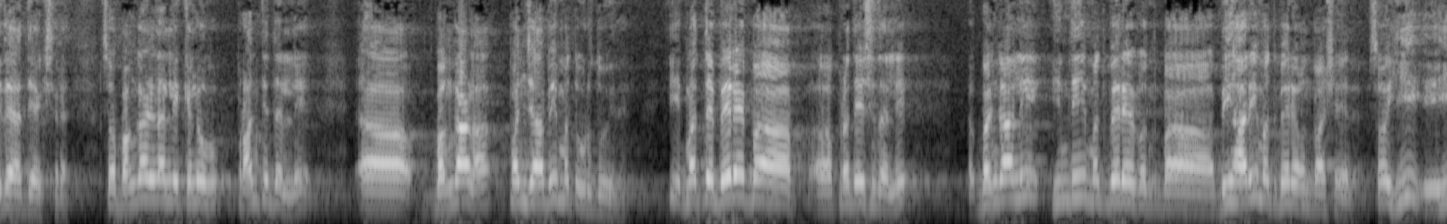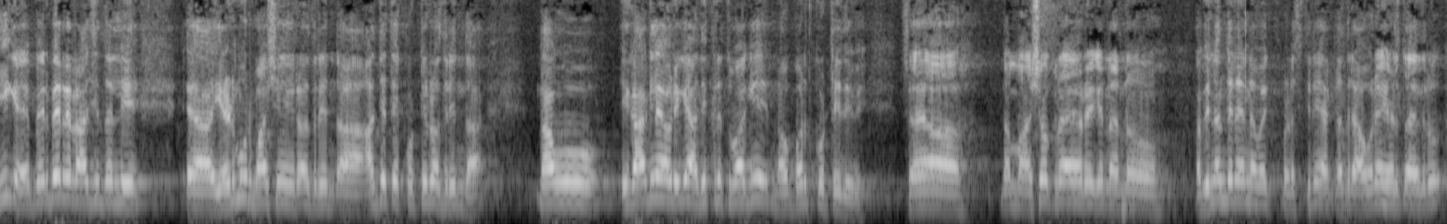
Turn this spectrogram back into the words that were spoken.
ಇದೆ ಅಧ್ಯಕ್ಷರೇ. ಸೊ ಬಂಗಾಳನಲ್ಲಿ ಕೆಲವು ಪ್ರಾಂತ್ಯದಲ್ಲಿ ಬಂಗಾಳ, ಪಂಜಾಬಿ ಮತ್ತು ಉರ್ದು ಇದೆ. ಮತ್ತೆ ಬೇರೆ ಪ್ರದೇಶದಲ್ಲಿ ಬಂಗಾಲಿ ಹಿಂದಿ ಮತ್ತು ಬೇರೆ ಒಂದು ಬಿಹಾರಿ ಮತ್ತು ಬೇರೆ ಒಂದು ಭಾಷೆ ಇದೆ. ಸೊ ಹೀಗೆ ಬೇರೆ ಬೇರೆ ರಾಜ್ಯದಲ್ಲಿ ಎರಡು ಮೂರು ಭಾಷೆ ಇರೋದ್ರಿಂದ, ಆದ್ಯತೆ ಕೊಟ್ಟಿರೋದ್ರಿಂದ ನಾವು ಈಗಾಗಲೇ ಅವರಿಗೆ ಅಧಿಕೃತವಾಗಿ ನಾವು ಬರೆದು ಕೊಟ್ಟಿದ್ದೀವಿ. ಸ- ನಮ್ಮ ಅಶೋಕ್ ರಾಯ್ ಅವರಿಗೆ ನಾನು ಅಭಿನಂದನೆಯನ್ನು ವ್ಯಕ್ತಪಡಿಸ್ತೀನಿ. ಯಾಕಂದರೆ ಅವರೇ ಹೇಳ್ತಾ ಇದ್ರು,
